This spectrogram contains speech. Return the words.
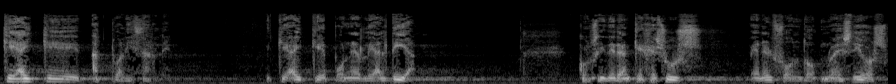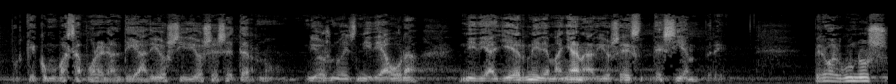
que hay que actualizarle, que hay que ponerle al día. Consideran que Jesús, en el fondo, no es Dios, porque ¿cómo vas a poner al día a Dios si Dios es eterno? Dios no es ni de ahora, ni de ayer, ni de mañana, Dios es de siempre. Pero algunos,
